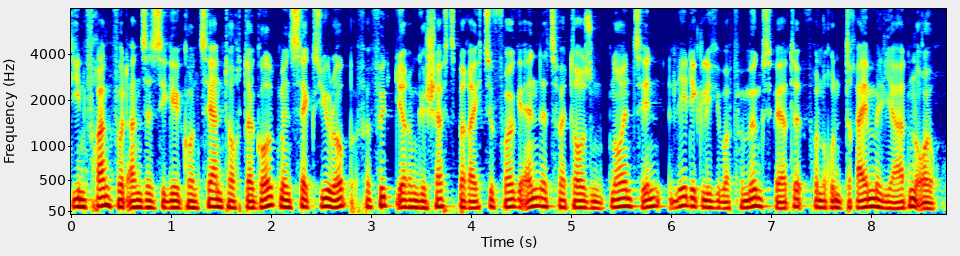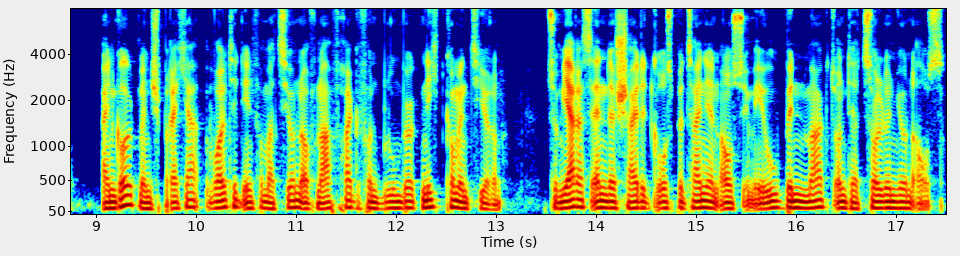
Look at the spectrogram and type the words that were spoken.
Die in Frankfurt ansässige Konzerntochter Goldman Sachs Europe verfügt ihrem Geschäftsbereich zufolge Ende 2019 lediglich über Vermögenswerte von rund 3 Milliarden Euro. Ein Goldman-Sprecher wollte die Informationen auf Nachfrage von Bloomberg nicht kommentieren. Zum Jahresende scheidet Großbritannien aus dem EU-Binnenmarkt und der Zollunion aus.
